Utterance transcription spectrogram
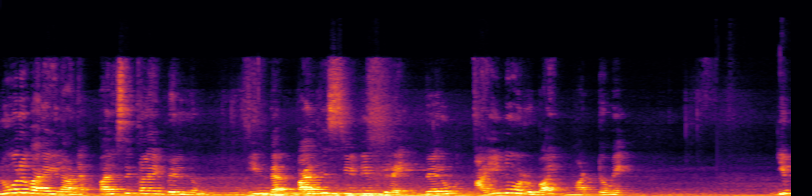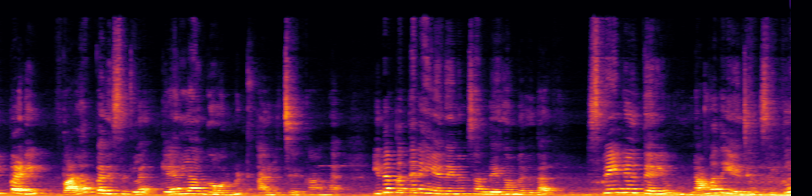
நூறு வரையிலான பரிசுகளை வெல்லும் இந்த பரிசு சீட்டின் விலை வெறும் ஐநூறு ரூபாய் மட்டுமே. இப்படி பல பரிசுகளை கேரளா கவர்மெண்ட் அறிவிச்சிருக்காங்க. இதை பத்தின ஏதேனும் சந்தேகம் இருந்தால் ஸ்கிரீனில் தெரியும் நமது ஏஜென்சிக்கு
